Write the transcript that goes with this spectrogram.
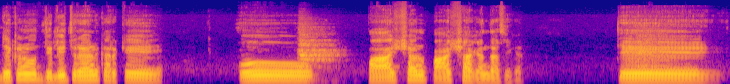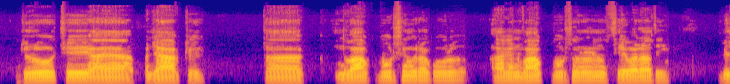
ਲੇਕਿਨ ਉਹ ਦਿੱਲੀ 'ਚ ਰਹਿਣ ਕਰਕੇ ਉਹ ਪਾਤਸ਼ਾਹ ਨੂੰ ਪਾਤਸ਼ਾਹ ਕਹਿੰਦਾ ਸੀਗਾ। ਤੇ ਜਦੋਂ ਉੱਥੇ ਆਇਆ ਪੰਜਾਬ 'ਚ, ਤਾਂ ਨਵਾਬ ਕਪੂਰ ਸਿੰਘ ਹੋਰਾਂ ਕੋਲ ਆ ਗਿਆ। ਨਵਾਬ ਕਪੂਰ ਸਿੰਘ ਹੋਰਾਂ ਨੂੰ ਸੇਵਾ ਨਾ ਸੀ, ਵੀ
